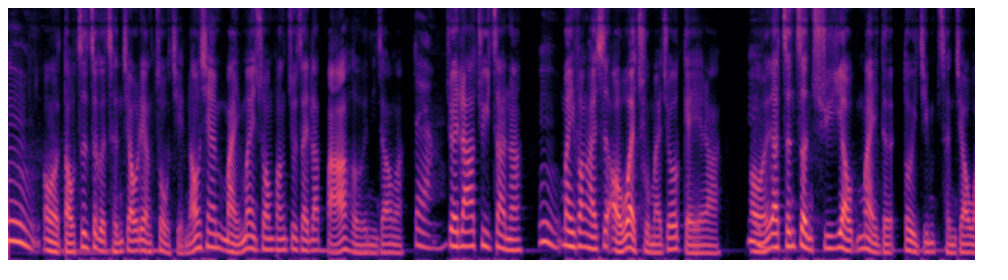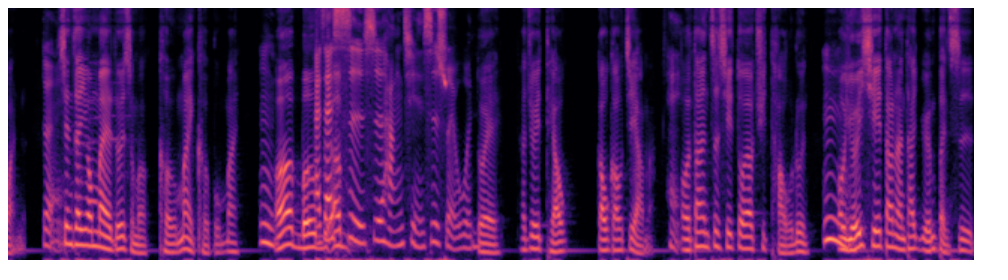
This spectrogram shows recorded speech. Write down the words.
嗯，哦，导致这个成交量骤减，然后现在买卖双方就在拉拔河，你知道吗？对啊，就在拉锯战啊，嗯，卖方还是哦外出买就给啦。哦，要真正需要卖的都已经成交完了。对，现在要卖的都是什么？可卖可不卖。嗯，而不还在试试行情，试水温。对，他就会调高高价嘛。哦，当然这些都要去讨论。嗯，哦，有一些当然他原本是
